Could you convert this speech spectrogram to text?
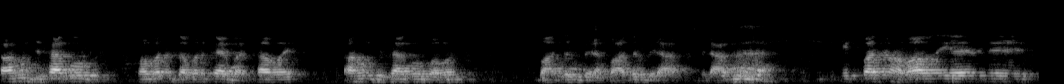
काहू दिशा को पवन गवन कह बढ़ता हुए काहू दिशा को पवन बादल बिरा बादल बिरा बिलाप एक पास हवा होती है ते बारिश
